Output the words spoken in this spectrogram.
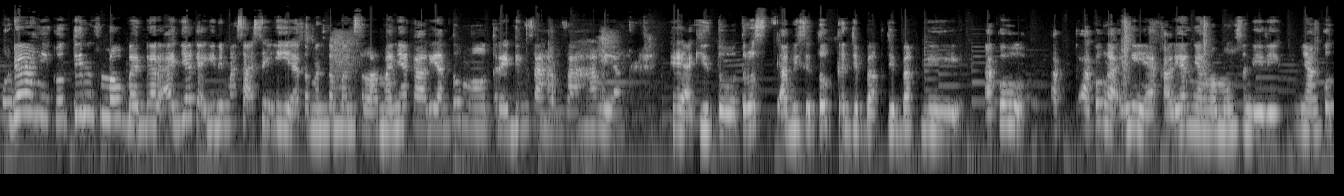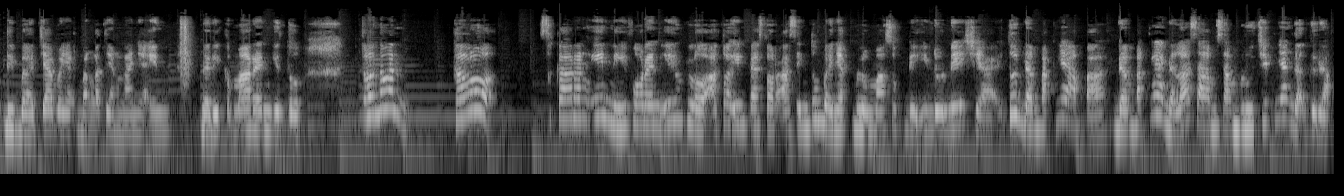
udah ngikutin flow bandar aja kayak gini masa sih iya teman-teman selamanya kalian tuh mau trading saham-saham yang kayak gitu. Terus abis itu kejebak-jebak di aku aku nggak ini ya kalian yang ngomong sendiri nyangkut dibaca banyak banget yang nanyain dari kemarin gitu. Teman-teman kalau sekarang ini foreign inflow atau investor asing tuh banyak belum masuk di Indonesia, itu dampaknya apa? Dampaknya adalah saham-saham blue chipnya nggak gerak.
